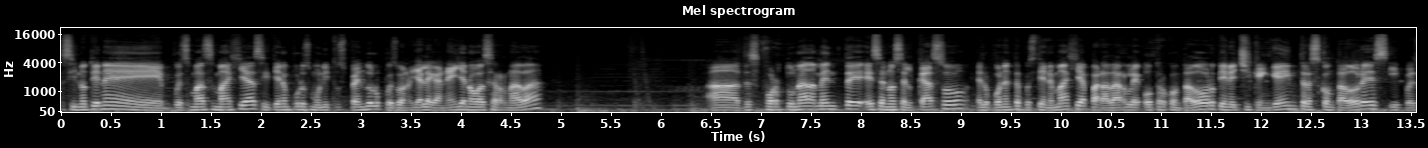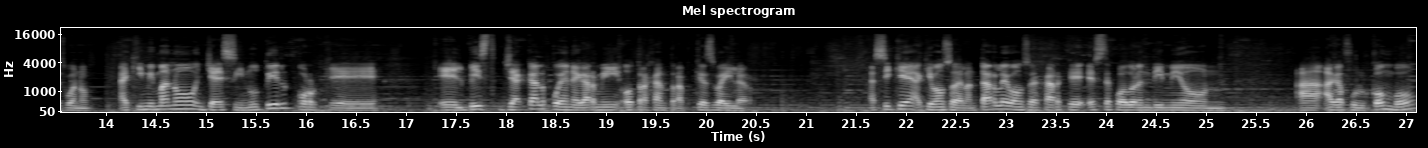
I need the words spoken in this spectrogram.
si no tiene pues más magia, si tiene puros monitos péndulo, pues bueno, ya le gané, ya no va a hacer nada. Ah, desfortunadamente ese no es el caso. El oponente pues tiene magia para darle otro contador. Tiene Chicken Game, tres contadores. Y pues bueno, aquí mi mano ya es inútil porque el Beast Jackal puede negar mi otra hand trap, que es Baylor. Así que aquí vamos a adelantarle. Vamos a dejar que este jugador Endymion ah, haga full combo.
